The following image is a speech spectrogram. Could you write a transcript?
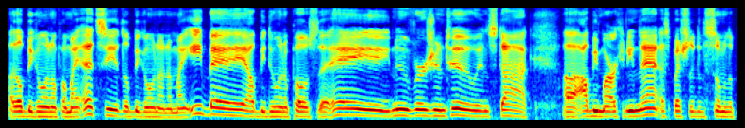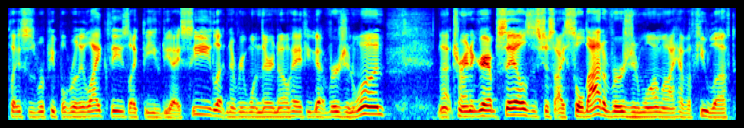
they'll be going up on my Etsy. They'll be going on, on my eBay. I'll be doing a post that, hey, new version 2 in stock. Uh, I'll be marketing that, especially to some of the places where people really like these, like the UDIC, letting everyone there know, hey, if you got version 1, not trying to grab sales. It's just I sold out of version one while I have a few left,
